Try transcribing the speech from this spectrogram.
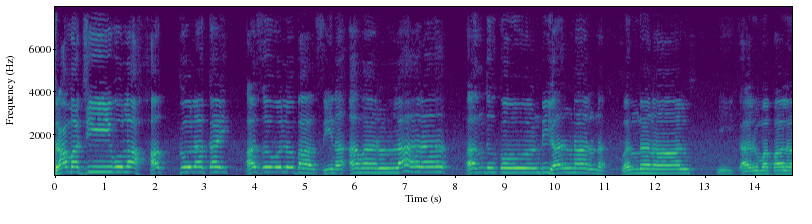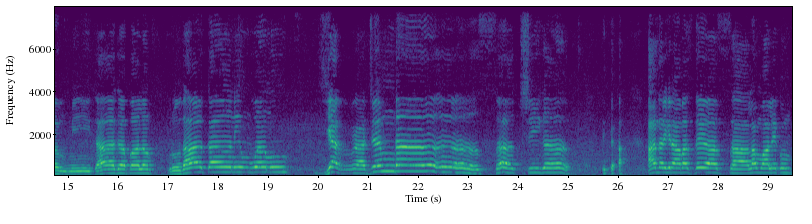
శ్రమజీవుల హక్కులకై అసువులు బాసిన అమరుల్లారా అందుకోండి అరుణారుణ వందనాలు. మీ కర్మ ఫలం మీ త్యాగ ఫలం వృధా కానివ్వము. ఎర్ర జెండా సాక్షిగా. అందరికి నమస్తే. అస్సలం వాలేకుం.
